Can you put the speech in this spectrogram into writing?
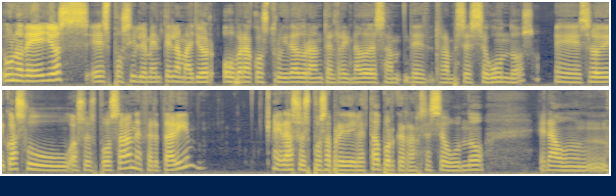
Uno de ellos es posiblemente la mayor obra construida durante el reinado de, Ramsés II. Eh, se lo dedicó a su, a su esposa, Nefertari. Era su esposa predilecta porque Ramsés II era un,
